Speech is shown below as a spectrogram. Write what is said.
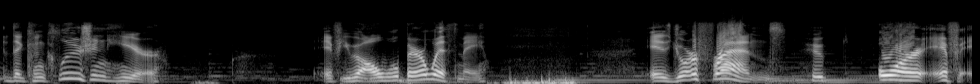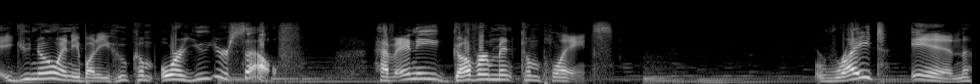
the conclusion here, if you all will bear with me, is your friends who or if you know anybody who come or you yourself have any government complaints write in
